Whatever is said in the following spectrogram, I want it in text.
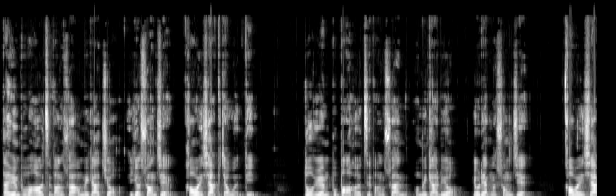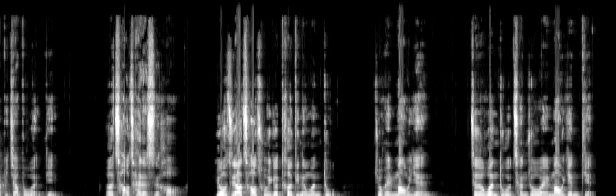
单元不饱和脂肪酸欧米伽九一个双键，高温下比较稳定。多元不饱和脂肪酸欧米伽六有两个双键，高温下比较不稳定。而炒菜的时候，油只要超出一个特定的温度，就会冒烟。这个温度称作为冒烟点。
